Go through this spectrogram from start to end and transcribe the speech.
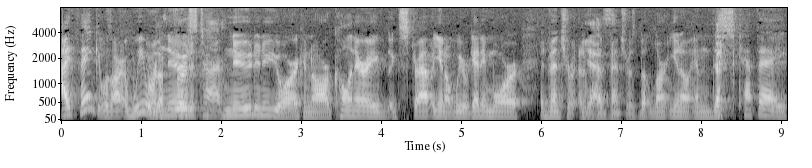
I think it was our. We were the new, first to, time. new to New York, and our culinary extra. You know, we were getting more adventurous, Yes. adventurous, but learn. You know, and this cafe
